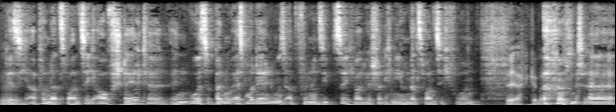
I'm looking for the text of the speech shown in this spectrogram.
der sich ab 120 aufstellte. In US, bei den US-Modellen übrigens ab 75, weil die wahrscheinlich nie 120 fuhren. Ja, genau. Und, äh,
